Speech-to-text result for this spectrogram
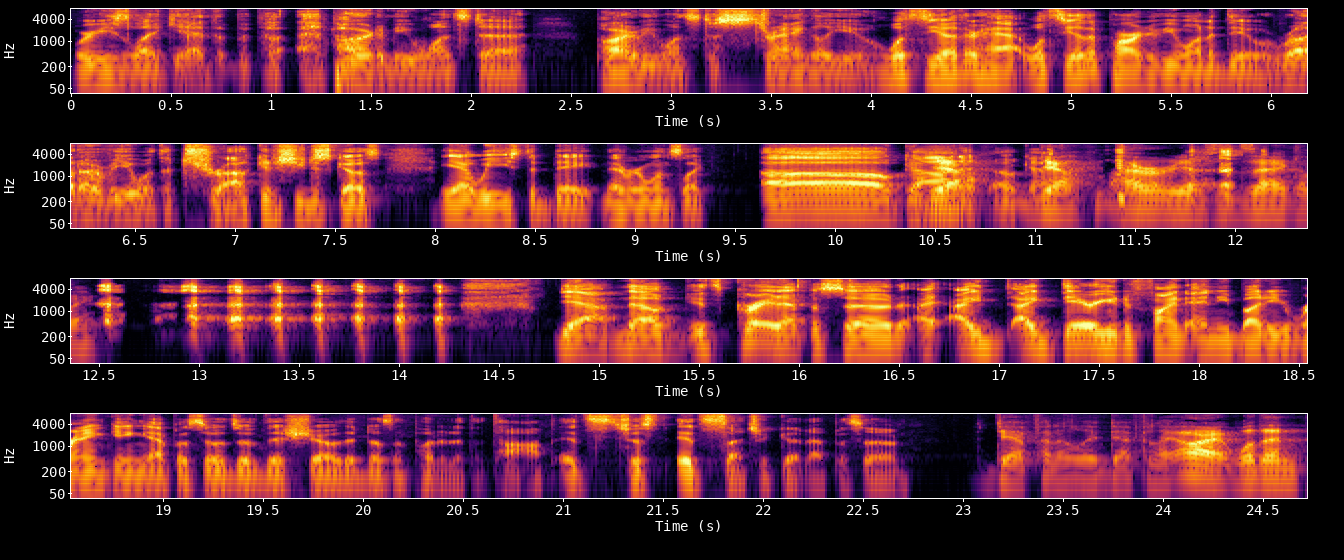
where he's like, "Yeah, the, part of me wants to." Part of me wants to strangle you. What's the other hat? What's the other part of you want to do? Run over you with a truck? And she just goes, "Yeah, we used to date." And everyone's like, "Oh, got yeah, it. Okay, yeah, I, yes, exactly." yeah, no, it's great episode. I, I, I dare you to find anybody ranking episodes of this show that doesn't put it at the top. It's just it's such a good episode. Definitely, definitely. All right, well then,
